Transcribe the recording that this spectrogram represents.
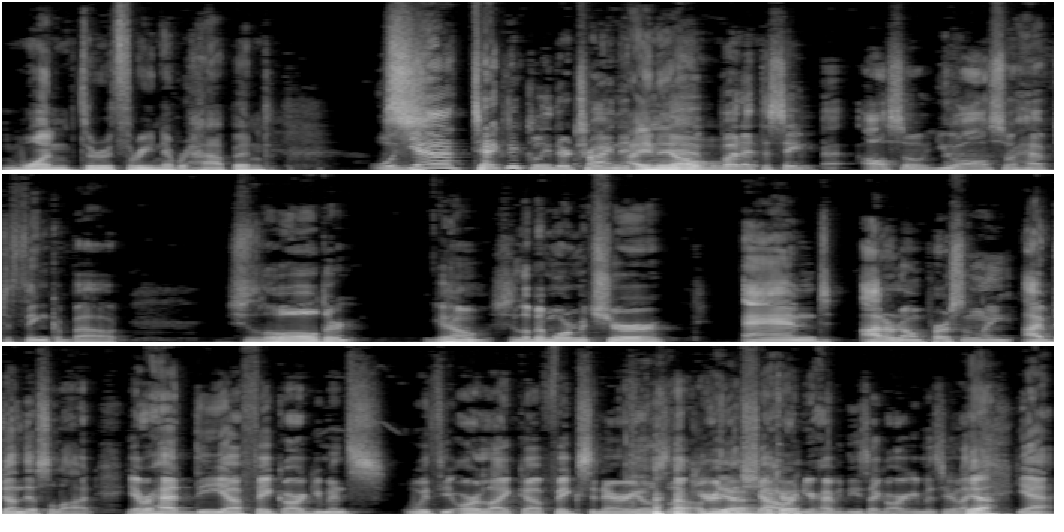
one through three never happened. Well, yeah, technically they're trying to do I know. that, but at the same, uh, also you also have to think about she's a little older, you know, she's a little bit more mature, and I don't know. Personally, I've done this a lot. You ever had the uh, fake arguments with you, or like uh, fake scenarios, like you're in Yeah, the shower okay. and you're having these like arguments. You're like, Yeah. yeah,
